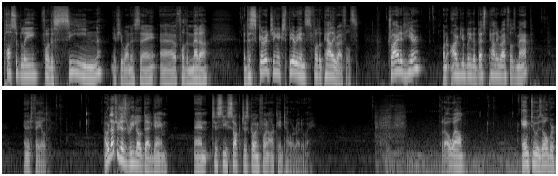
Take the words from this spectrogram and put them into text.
possibly for the scene, if you want to say, uh, for the meta, a discouraging experience for the Pally Rifles. Tried it here on arguably the best Pally Rifles map, and it failed. I would love to just reload that game and to see Sok just going for an Arcane Tower right away. But oh well. Game 2 is over.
